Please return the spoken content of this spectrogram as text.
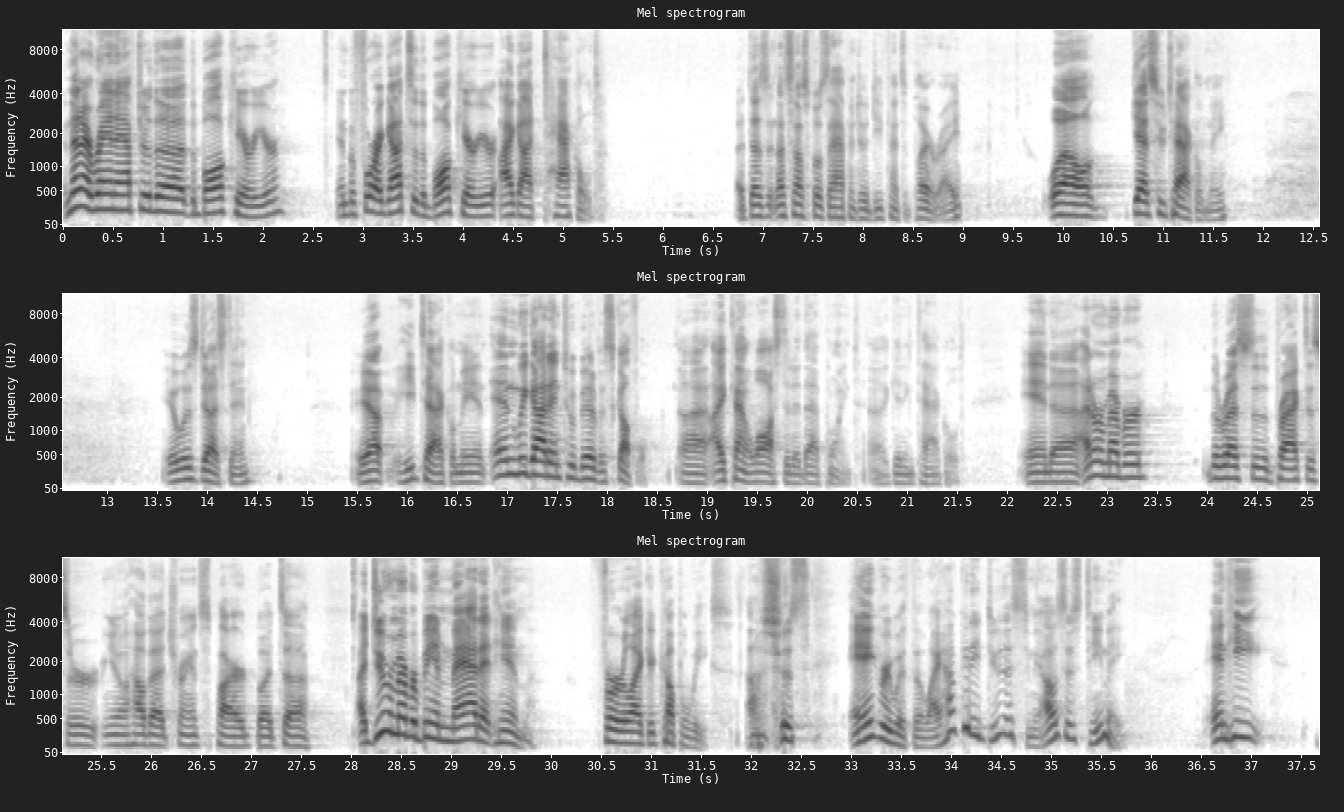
And then I ran after the, the ball carrier, and before I got to the ball carrier, I got tackled. That doesn't, that's not supposed to happen to a defensive player, right? Well, guess who tackled me? It was Dustin. Yep, he tackled me, and, and we got into a bit of a scuffle. Uh, I kind of lost it at that point, uh, getting tackled. And uh, I don't remember the rest of the practice or you know how that transpired, but uh, I do remember being mad at him for like a couple weeks. I was just angry with him. Like, how could he do this to me? I was his teammate. And he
